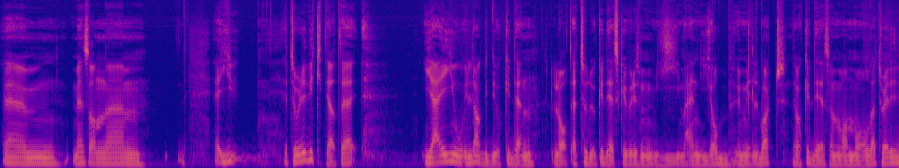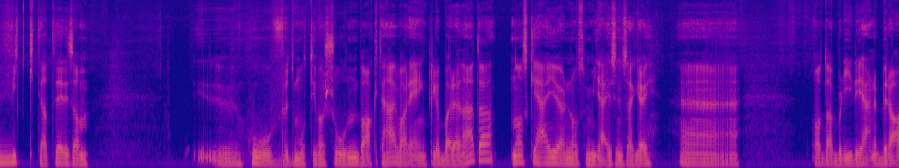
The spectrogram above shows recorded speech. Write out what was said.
Um, men sånn um, jeg, jeg tror det er viktig at jeg, jeg jo, lagde jo ikke den låten. Jeg trodde jo ikke det skulle liksom gi meg en jobb umiddelbart. Det var ikke det som var målet. Jeg tror det er viktig at det liksom Hovedmotivasjonen bak det her var egentlig bare Nei, da, nå skal jeg gjøre noe som jeg syns er gøy. Eh, og da blir det gjerne bra.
